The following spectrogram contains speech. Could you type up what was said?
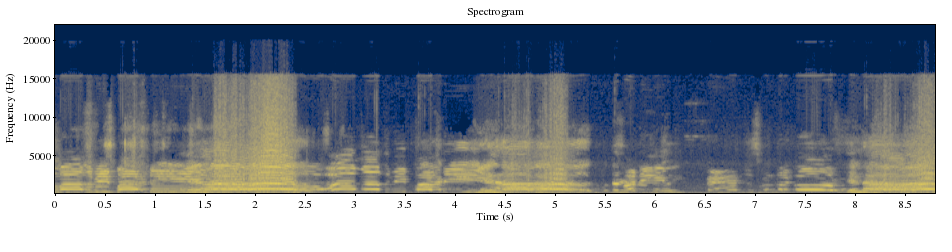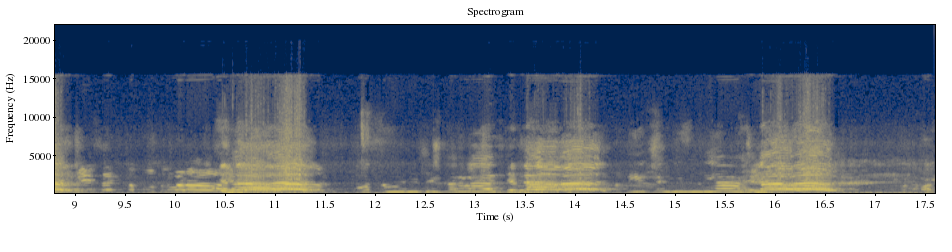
ਆਮ ਆਦਮੀ ਪਾਰਟੀ। ਜਿੰਦਾਬਾਦ। ਆਮ ਆਦਮੀ ਪਾਰਟੀ। ਜਿੰਦਾਬਾਦ। ਸਾਡੀ ਭੈਣ ਜਸਵਿੰਦਰ ਕੌਰ। ਜਿੰਦਾਬਾਦ। ਰਵੀਰ ਸਿੰਘ ਕਪੂਤਲਵਾੜਾ ਜਿੰਦਾਬਾਦ। ਕਮਲਜੀਤ ਸਿੰਘ ਕਰਵਲ ਜਿੰਦਾਬਾਦ। ਵੀਰ ਸਿੰਘ ਜੀ ਮੁੰਡੀਆਂ। ਜਿੰਦਾਬਾਦ। ਔਰ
